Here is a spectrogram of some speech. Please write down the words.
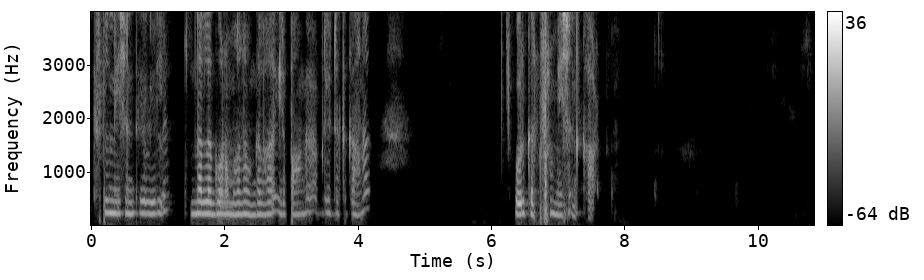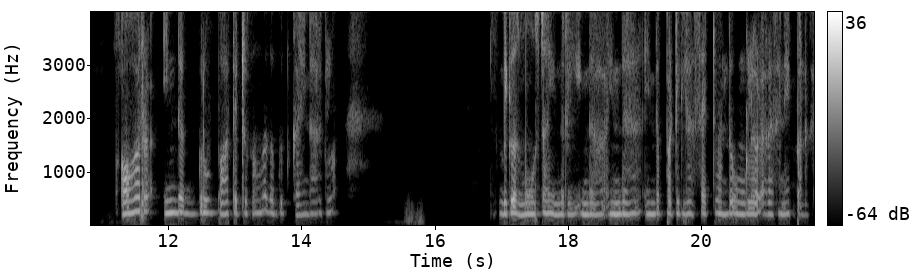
எக்ஸ்ப்ளனேஷன் தேவையில்லை. நல்ல குணமானவங்களாக இருப்பாங்க அப்படின்றதுக்கான ஒரு கன்ஃபர்மேஷன் கார்டு ஆர் இந்த குரூப் பார்த்துட்ருக்கவங்க த குட் கைண்டாக இருக்கலாம். பிகாஸ் மோஸ்ட்டாக இந்த ரீ இந்த இந்த இந்த பர்டிகுலர் செட் வந்து உங்களோட ரெசனேட் பண்ணுது.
